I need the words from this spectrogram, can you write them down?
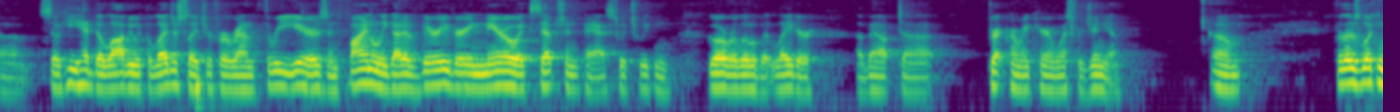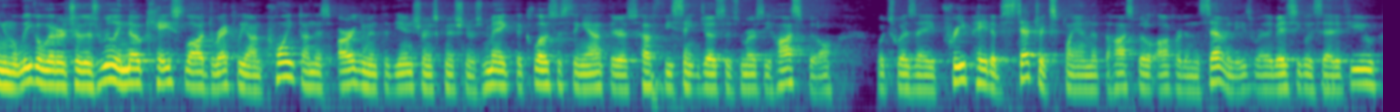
Um, so he had to lobby with the legislature for around three years and finally got a very, very narrow exception passed, which we can go over a little bit later about uh, direct primary care in West Virginia. Um, for those looking in the legal literature, there's really no case law directly on point on this argument that the insurance commissioners make. The closest thing out there is Huff v. St. Joseph's Mercy Hospital, which was a prepaid obstetrics plan that the hospital offered in the 70s, where they basically said if you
